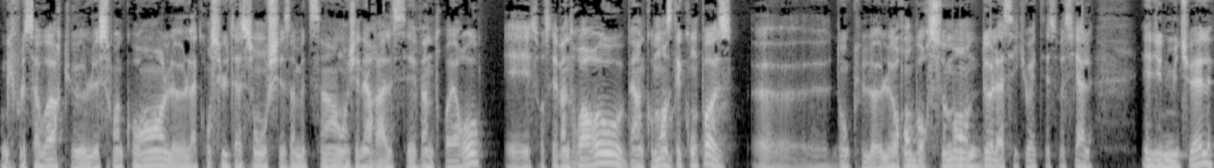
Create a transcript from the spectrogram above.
Donc il faut le savoir que le soin courant, la consultation chez un médecin en général, c'est 23 euros. Et sur ces 23 euros, ben comment se décompose euh, donc le, remboursement de la sécurité sociale et d'une mutuelle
